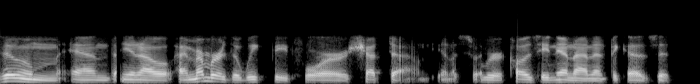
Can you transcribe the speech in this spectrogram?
Zoom, and you know I remember the week before shutdown. You know, so we were closing in on it because it's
